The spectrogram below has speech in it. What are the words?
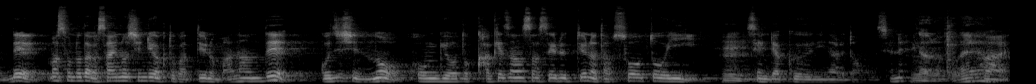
うんで、まあ、そのだから才能心理学とかっていうのを学んでご自身の本業と掛け算させるっていうのは多分相当いいうん戦略になると思うんですよね。なるほどね、はい。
